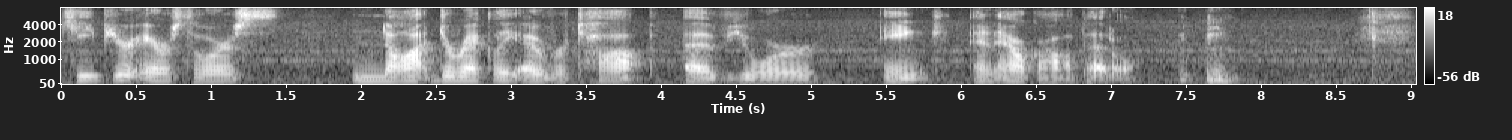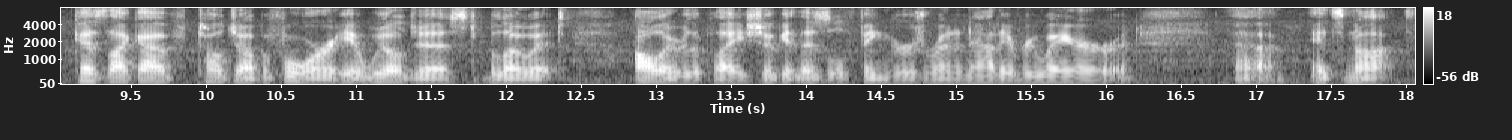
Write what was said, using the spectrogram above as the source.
keep your air source not directly over top of your ink and alcohol puddle. Because, like I've told y'all before, it will just blow it all over the place. You'll get those little fingers running out everywhere. And uh, it's not,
